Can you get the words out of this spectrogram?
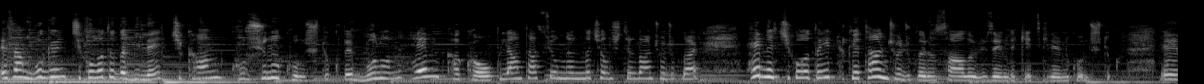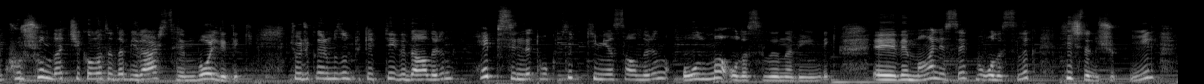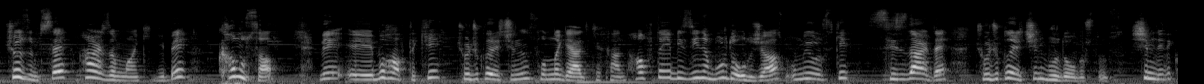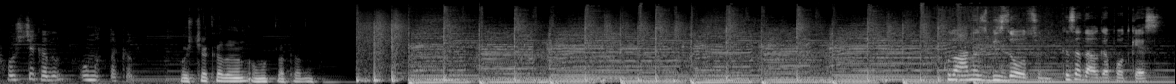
Efendim bugün çikolatada bile çıkan kurşunu konuştuk ve bunun hem kakao plantasyonlarında çalıştırılan çocuklar hem de çikolatayı tüketen çocukların sağlığı üzerindeki etkilerini konuştuk. E, kurşun da çikolatada birer sembol dedik. Çocuklarımızın tükettiği gıdaların hepsinde toksik kimyasalların olma olasılığına değindik. E, ve maalesef bu olasılık hiç de düşük değil. Çözümse her zamanki gibi kamusal ve e, bu haftaki çocuklar içinin sonuna geldik efendim. Haftaya biz yine burada olacağız. Umuyoruz ki sizler de çocuklar için burada olursunuz. Şimdilik hoşça kalın, umutla kalın. Hoşça kalın, umutla kalın. Kulağınız bizde olsun. Kısa Dalga Podcast.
